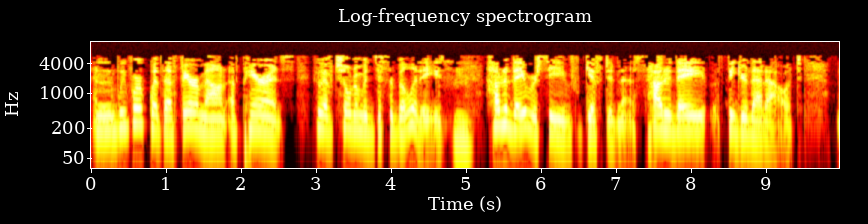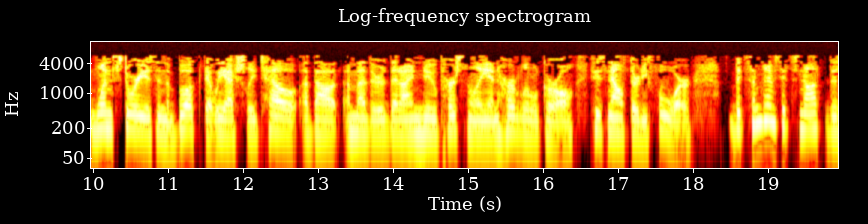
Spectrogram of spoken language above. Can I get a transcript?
And we work with a fair amount of parents who have children with disabilities. Mm. How do they receive giftedness? How do they figure that out? One story is in the book that we actually tell about a mother that I knew personally and her little girl who's now 34 but sometimes it's not the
